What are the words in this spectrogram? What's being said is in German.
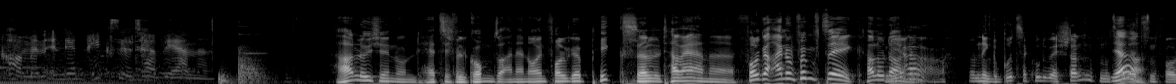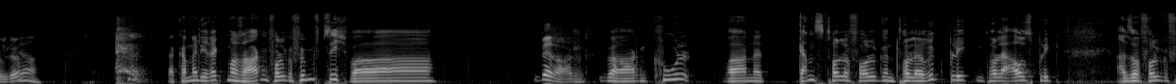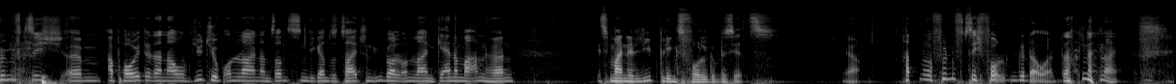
Willkommen in der Pixel-Taverne. Hallöchen und herzlich willkommen zu einer neuen Folge Pixel Taverne. Folge 51. Hallo Daniel. Ja, wir haben den Geburtstag gut überstanden von Ja. unserer letzten Folge. Ja. Da kann man direkt mal sagen, Folge 50 war Überragend. überragend cool. War eine ganz tolle Folge, ein toller Rückblick, ein toller Ausblick. Also Folge 50 ähm, ab heute dann auch auf YouTube online, ansonsten die ganze Zeit schon überall online. Gerne mal anhören. Ist meine Lieblingsfolge bis jetzt. Ja. Hat nur 50 Folgen gedauert. Nein.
